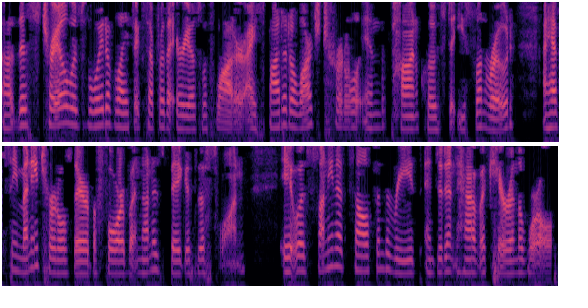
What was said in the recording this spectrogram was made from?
uh, this trail was void of life except for the areas with water. I spotted a large turtle in the pond close to Eastland Road. I have seen many turtles there before, but none as big as this one. It was sunning itself in the reeds and didn't have a care in the world.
